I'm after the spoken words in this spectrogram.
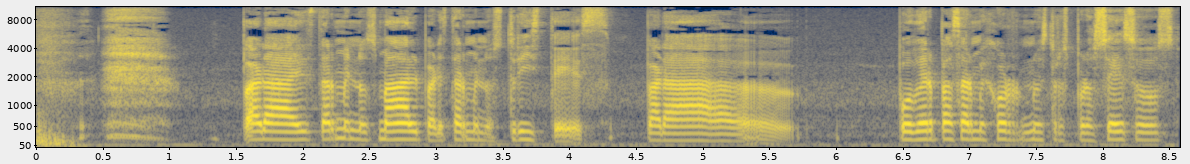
para estar menos mal, para estar menos tristes, para poder pasar mejor nuestros procesos.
